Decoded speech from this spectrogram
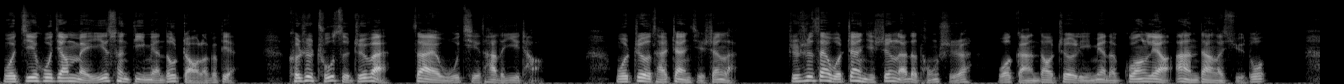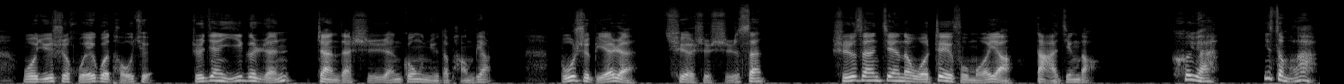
我几乎将每一寸地面都找了个遍，可是除此之外，再无其他的异常。我这才站起身来。只是在我站起身来的同时，我感到这里面的光亮暗淡了许多。我于是回过头去，只见一个人站在食人宫女的旁边，不是别人，却是十三。十三见到我这副模样，大惊道：“何远，你怎么了？”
